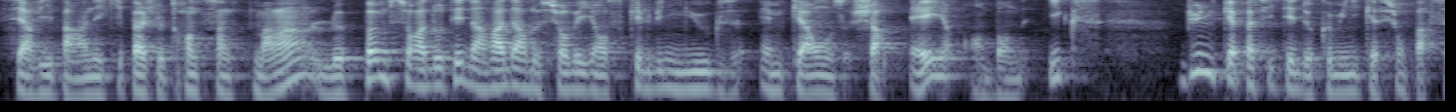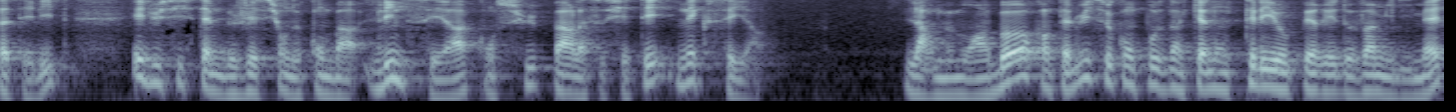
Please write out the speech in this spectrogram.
Servi par un équipage de 35 marins, le POM sera doté d'un radar de surveillance Kelvin Hughes MK11 Sharp A en bande X, d'une capacité de communication par satellite et du système de gestion de combat LINSEA conçu par la société Nexea. L'armement à bord, quant à lui, se compose d'un canon téléopéré de 20 mm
